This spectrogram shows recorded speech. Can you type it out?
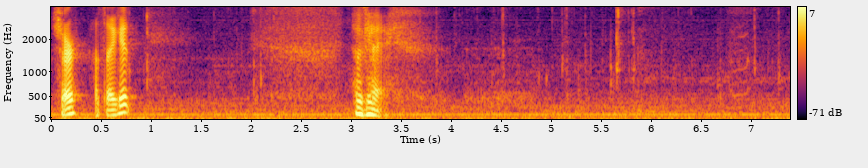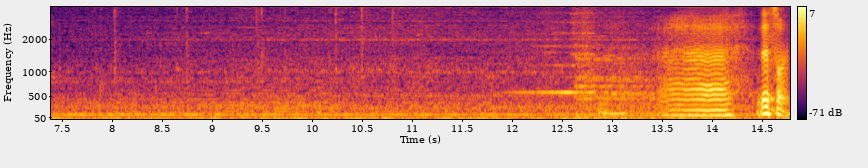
Sure, I'll take it. Okay. Uh, this one.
